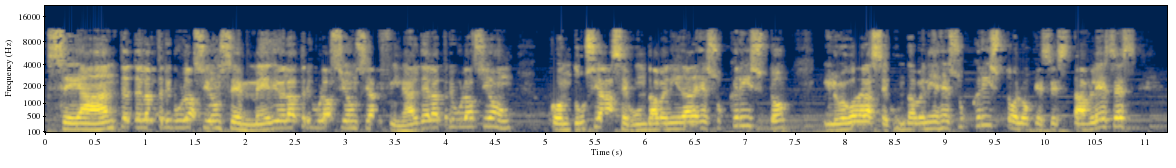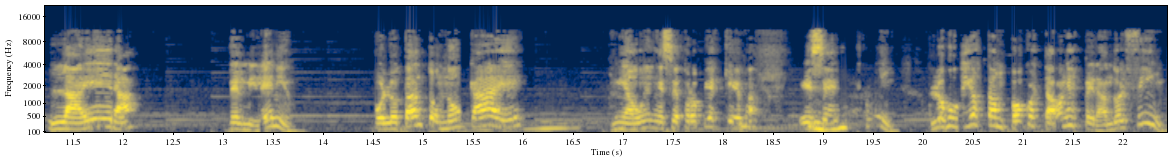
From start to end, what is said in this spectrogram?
sea antes de la tribulación, sea en medio de la tribulación, sea al final de la tribulación, conduce a la segunda venida de Jesucristo y luego de la segunda venida de Jesucristo lo que se establece es la era del milenio. Por lo tanto, no cae ni aún en ese propio esquema ese fin. Los judíos tampoco estaban esperando el fin.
